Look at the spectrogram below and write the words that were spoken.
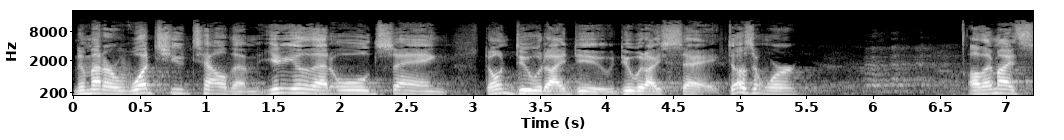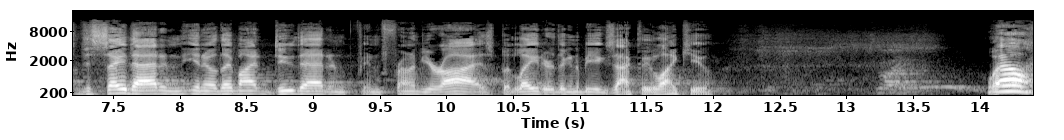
No matter what you tell them, you know that old saying, don't do what I do, do what I say. Doesn't work. Oh, they might say that and, you know, they might do that in, in front of your eyes, but later they're going to be exactly like you. Well,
